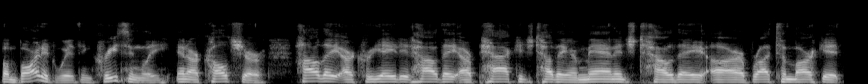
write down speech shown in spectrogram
bombarded with increasingly in our culture how they are created, how they are packaged, how they are managed, how they are brought to market,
